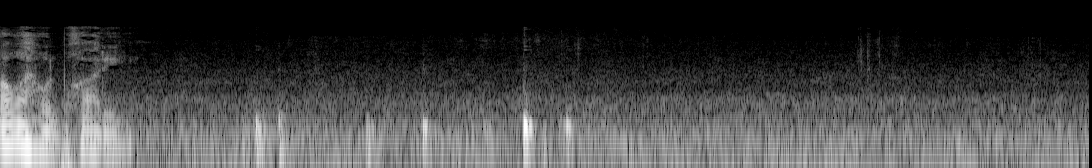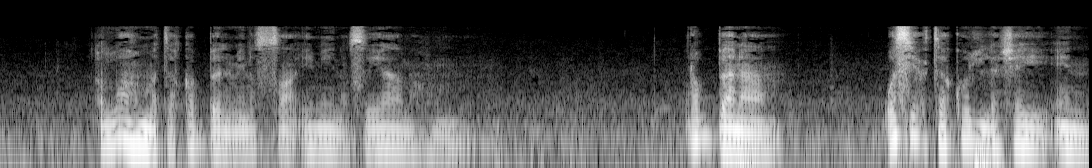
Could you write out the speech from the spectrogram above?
رواه البخاري. اللهم تقبل من الصائمين صيامهم. ربنا وسعت كل شيء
